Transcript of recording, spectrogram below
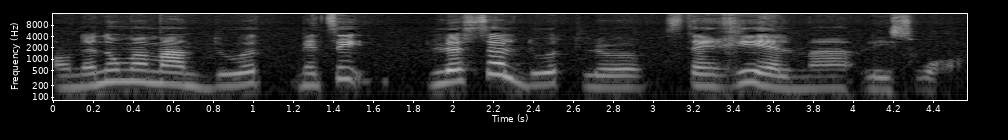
on a nos moments de doute, mais tu sais, le seul doute, là, c'était réellement les soirs.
